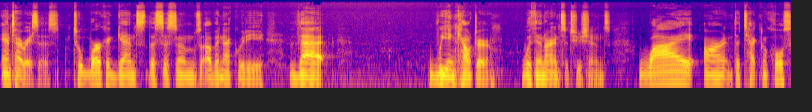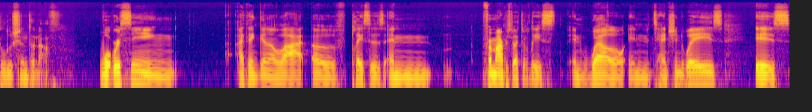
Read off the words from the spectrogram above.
anti racist, to work against the systems of inequity that we encounter within our institutions. Why aren't the technical solutions enough? what we're seeing, I think, in a lot of places, and from my perspective at least, in well intentioned ways, is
